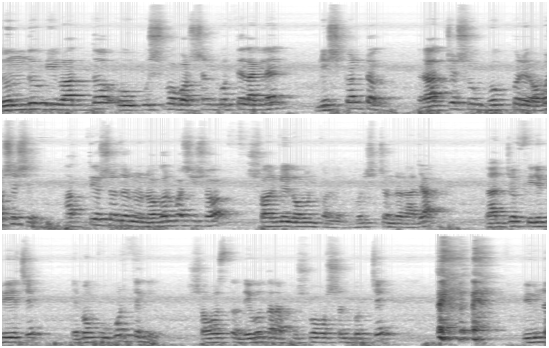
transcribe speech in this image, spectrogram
দ্বন্দ্ব বিবাদ্য ও পুষ্প বর্ষণ করতে লাগলেন। নিষ্কণ্টক রাজ্য সুখ ভোগ করে অবশেষে আত্মীয় স্বজন ও নগরবাসী সহ স্বর্গে গমন করলেন। হরিশ্চন্দ্র রাজা রাজ্য ফিরে পেয়েছে এবং উপর থেকে সমস্ত দেবতারা পুষ্প বর্ষণ করছে। বিভিন্ন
